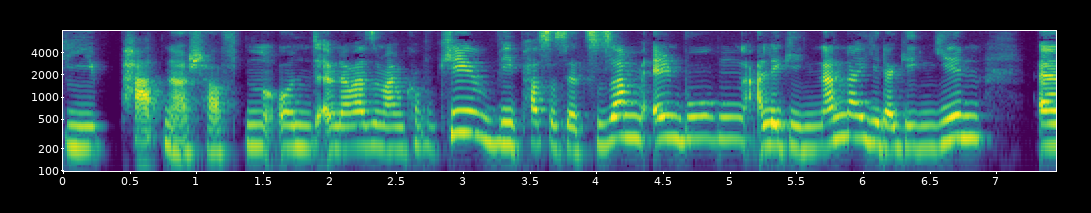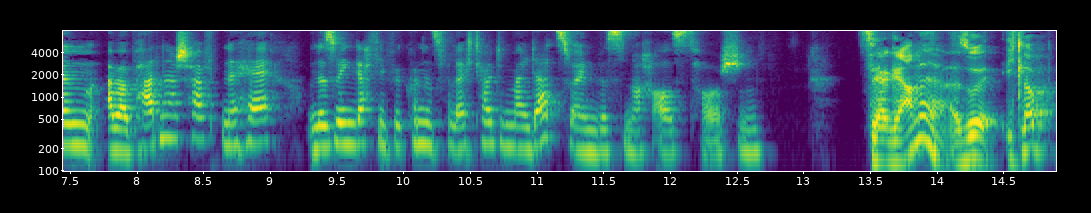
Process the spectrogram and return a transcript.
die Partnerschaften und äh, da war so in meinem Kopf, okay, wie passt das jetzt zusammen? Ellenbogen, alle gegeneinander, jeder gegen jeden, ähm, aber Partnerschaften, hä? Und deswegen dachte ich, wir können uns vielleicht heute mal dazu ein bisschen noch austauschen. Sehr gerne. Also ich glaube,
